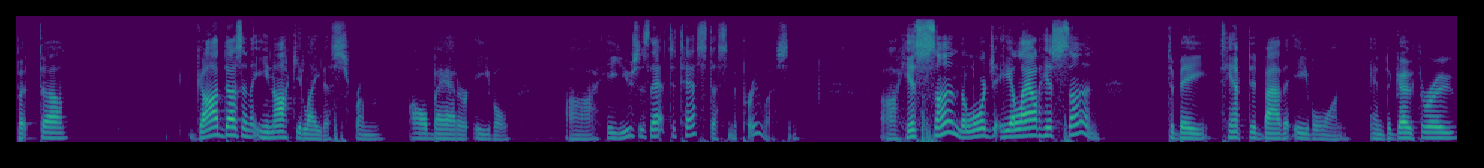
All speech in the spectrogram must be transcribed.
But uh, God doesn't inoculate us from all bad or evil. Uh, he uses that to test us and to prove us. And uh, his son, the Lord, he allowed his son to be tempted by the evil one and to go through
